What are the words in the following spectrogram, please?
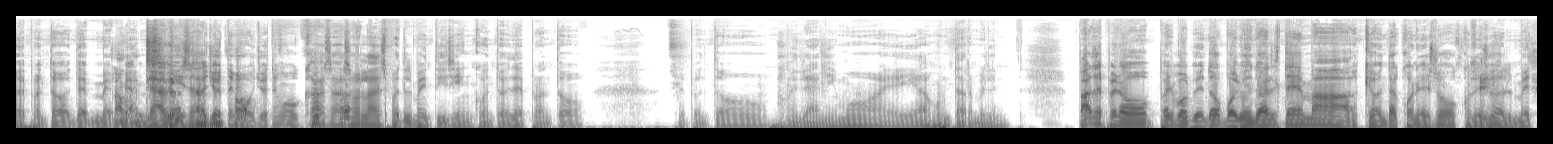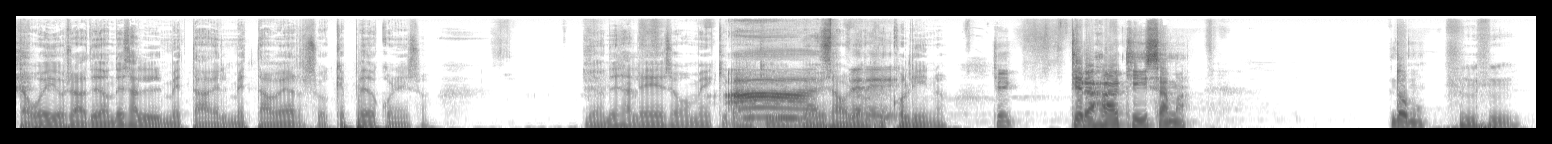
de pronto. de- me, No, me- me avisa. Yo tengo, no. yo tengo casa sola después del 25. Entonces de pronto. De pronto me le animo ahí a juntármele. Vale, pero pues, volviendo, volviendo al tema, ¿qué onda con eso, con Sí. eso del meta, güey? O sea, ¿de dónde sale el meta, el metaverso? ¿Qué pedo con eso? ¿De dónde sale eso? Me quitas Ah, aquí, espere. ricolino. Que Kirahaki Sama. Domo.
